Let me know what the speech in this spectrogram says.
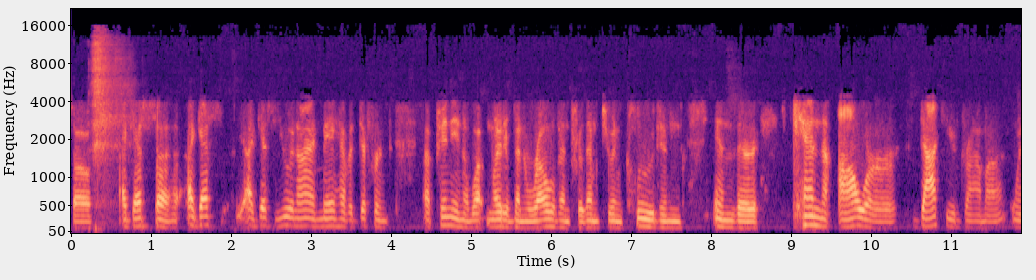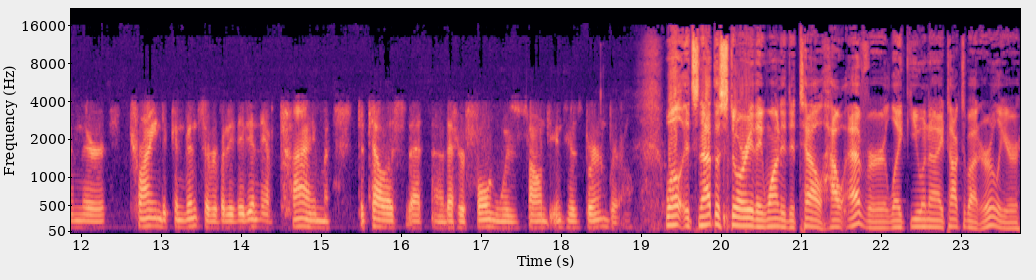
So I guess uh, I guess I guess you and I may have a different opinion of what might have been relevant for them to include in in their ten hour docudrama when they're trying to convince everybody they didn't have time to tell us that uh, that her phone was found in his burn barrel. Well, it's not the story they wanted to tell. However, like you and I talked about earlier,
